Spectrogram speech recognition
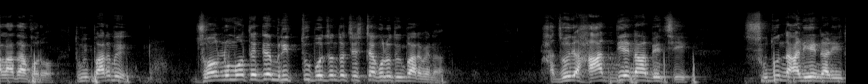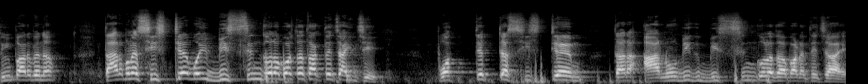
আলাদা করো, তুমি পারবে? জন্ম থেকে মৃত্যু পর্যন্ত চেষ্টা করলে তুমি পারবে না। যদি হাত দিয়ে না বেছে, শুধু নাড়িয়ে নাড়িয়ে তুমি পারবে না। তার মানে সিস্টেম ওই বিশৃঙ্খল অবস্থা থাকতে চাইছে। প্রত্যেকটা সিস্টেম তার আণবিক বিশৃঙ্খলতা বাড়াতে চায়,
